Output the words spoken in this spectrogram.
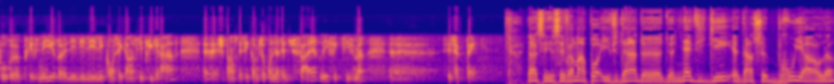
pour euh, prévenir les, les, les, conséquences les plus graves. je pense que c'est comme ça qu'on aurait dû faire, effectivement. c'est certain. Là, c'est vraiment pas évident de, de, naviguer dans ce brouillard-là.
